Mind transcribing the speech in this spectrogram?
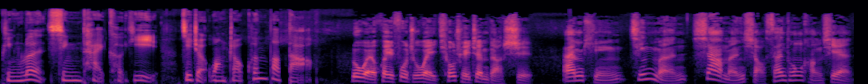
评论心态可疑。记者王兆坤报道。陆委会副主委邱垂正表示，安平、金门、厦门小三通航线，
